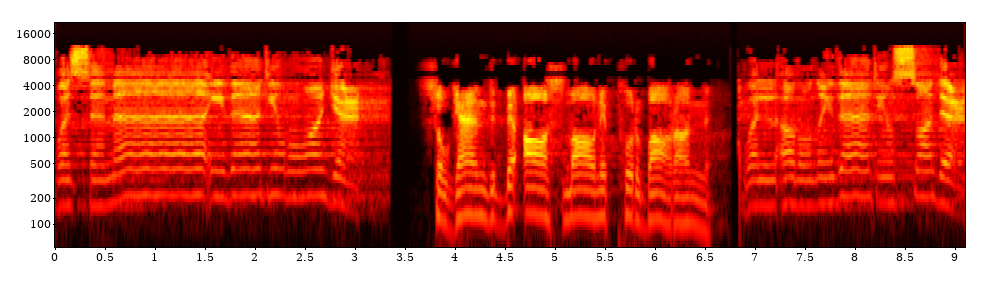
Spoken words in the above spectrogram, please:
والسماء ذات الرجع. سوگند به آسمان پرباران والأرض ذات الصدع.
